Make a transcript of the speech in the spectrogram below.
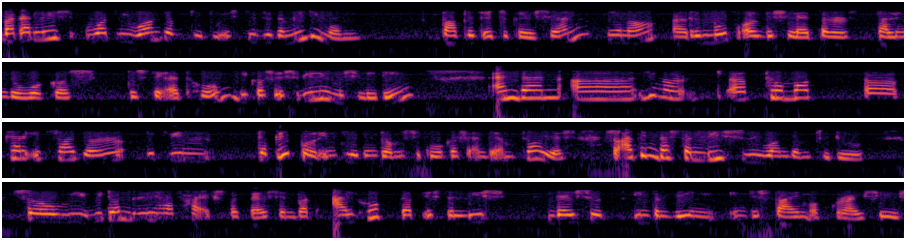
But at least what we want them to do is to do the minimum public education, you know, uh, remove all these letters telling the workers to stay at home because it's really misleading. And then, uh, you know, uh, promote uh, care each other between the people, including domestic workers and the employers. So I think that's the least we want them to do. So we, we don't really have high expectation, but I hope that is the least they should intervene in this time of crisis.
